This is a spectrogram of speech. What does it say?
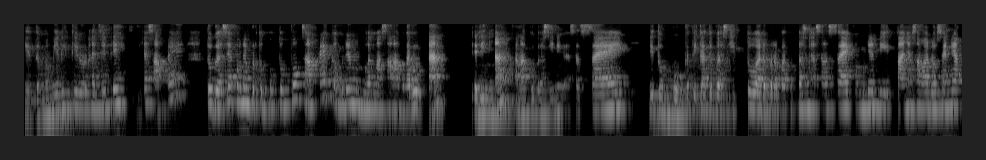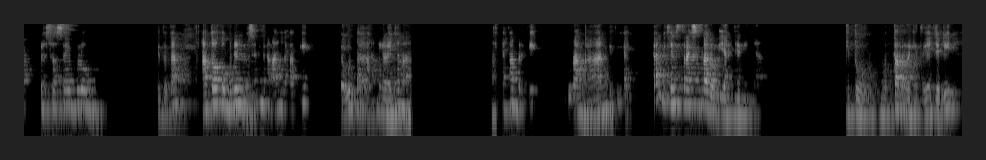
Gitu memilih tidur aja deh. Ya sampai tugasnya kemudian bertumpuk-tumpuk sampai kemudian membuat masalah baru kan jadinya karena tugas ini nggak selesai ditumpuk. Ketika tugas itu ada beberapa tugas nggak selesai kemudian ditanya sama dosennya udah selesai belum? Gitu kan. Atau kemudian dosen nanya tapi ya udah nilainya nanti kan berarti kurang kan gitu ya. Kan bikin stres baru ya jadinya. Gitu muter gitu ya. Jadi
